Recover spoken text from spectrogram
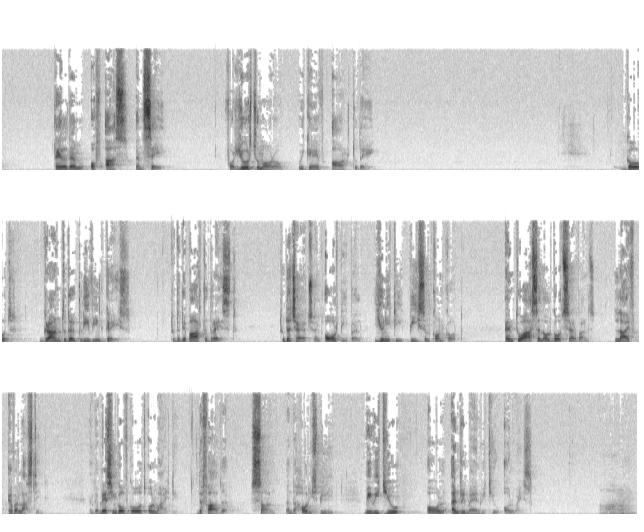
tell them of us and say, For your tomorrow we gave our today. God, grant to the living grace, to the departed rest, to the church and all people unity, peace, and concord, and to us and all God's servants life everlasting. And the blessing of God Almighty, the Father, Son, and the Holy Spirit be with you all and remain with you always. Amen.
